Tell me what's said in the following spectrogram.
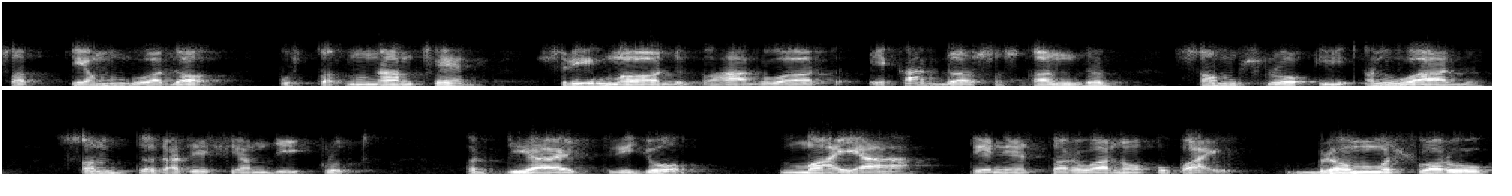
સત્યમ વદ પુસ્તકનું નામ છે શ્રીમદ ભાગવત એકાદશ સ્કંધ સમશ્લોકી અનુવાદ સંત રાધેશ્યામજી કૃત અધ્યાય ત્રીજો માયા તેને તરવાનો ઉપાય બ્રહ્મ સ્વરૂપ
